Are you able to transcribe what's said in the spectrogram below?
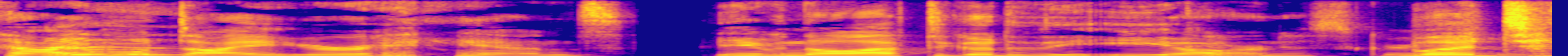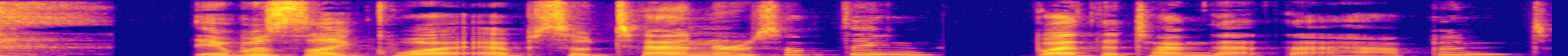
that I won't die at your hands, even though I'll have to go to the ER." But it was like what episode ten or something by the time that that happened.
